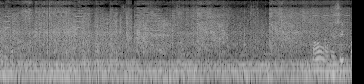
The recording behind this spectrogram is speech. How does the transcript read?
ตรนะครับอ้าวแอซิดไป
